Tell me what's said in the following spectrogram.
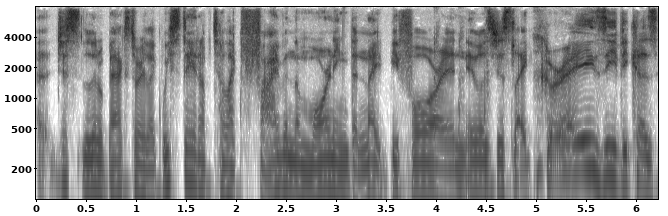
uh, just a little backstory. Like we stayed up till like five in the morning the night before, and it was just like crazy because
